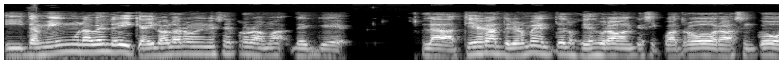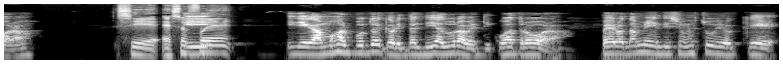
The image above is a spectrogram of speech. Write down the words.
Y también una vez leí, que ahí lo hablaron en ese programa, de que la Tierra anteriormente, los días duraban que si cuatro horas, cinco horas, Sí, eso Y- fue... y llegamos al punto de que ahorita el día dura 24 horas. Pero también dice un estudio que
